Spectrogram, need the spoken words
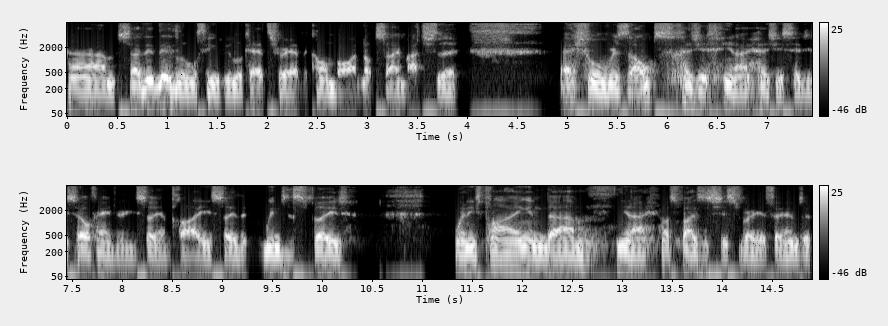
Um, so they're, they're little things we look at throughout the combine, not so much the actual results, as you you know, as you said yourself, Andrew. You see him play, you see that wins the speed when he's playing, and um, you know, I suppose it's just reaffirms it.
